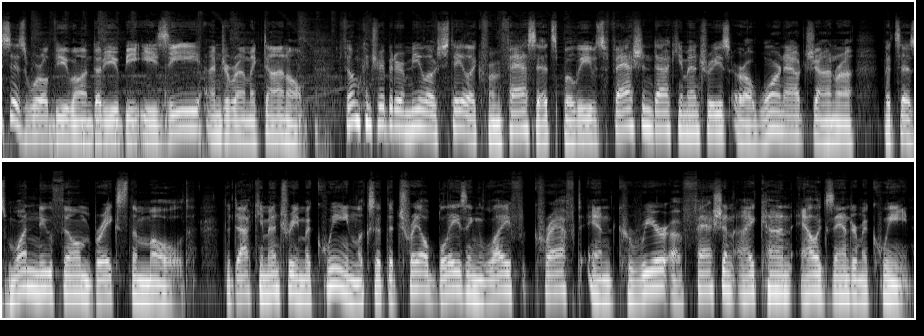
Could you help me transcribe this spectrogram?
This is Worldview on WBEZ. I'm Jerome McDonald. Film contributor Milos Stehlik from Facets believes fashion documentaries are a worn out genre, but says one new film breaks the mold. The documentary McQueen looks at the trailblazing life, craft, and career of fashion icon Alexander McQueen.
